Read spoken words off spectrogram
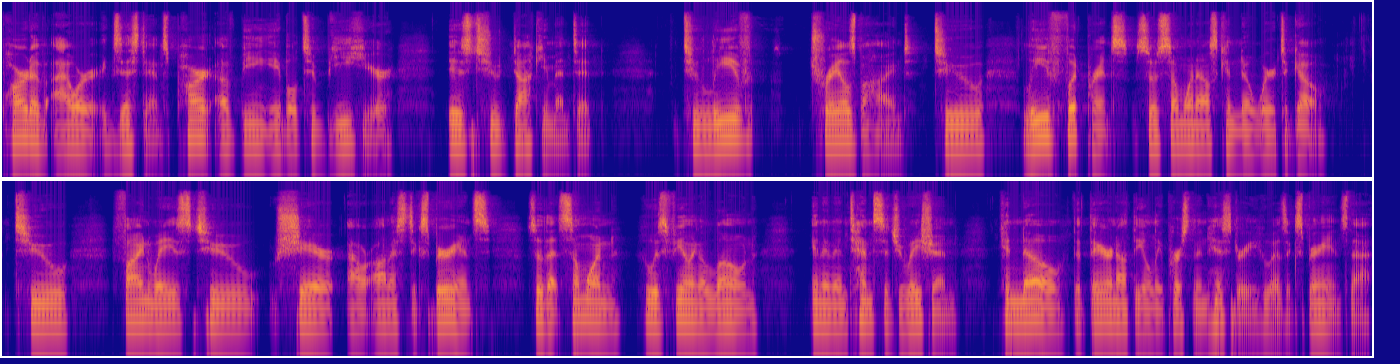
part of our existence, part of being able to be here is to document it, to leave trails behind, to leave footprints so someone else can know where to go, to find ways to share our honest experience so that someone who is feeling alone in an intense situation can know that they are not the only person in history who has experienced that.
